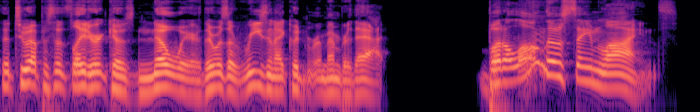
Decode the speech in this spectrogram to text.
that two episodes later it goes nowhere. There was a reason I couldn't remember that. But along those same lines,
